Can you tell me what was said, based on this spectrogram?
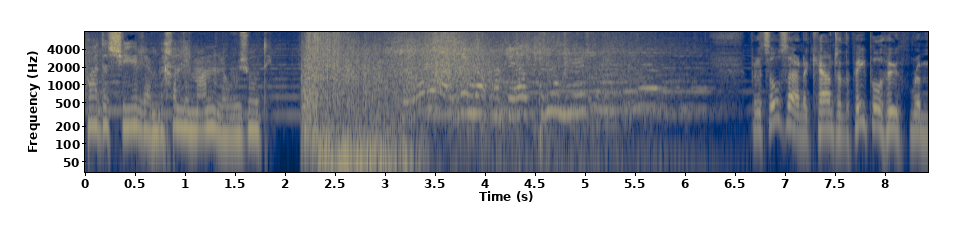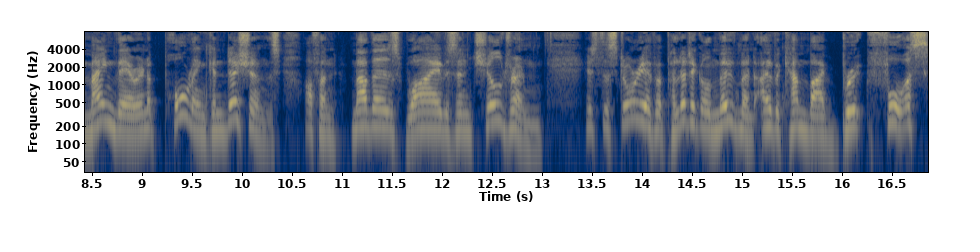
هذا الشيء اللي عم بخلي لوجودي But it's also an account of the people who remained there in appalling conditions, often mothers, wives, and children. It's the story of a political movement overcome by brute force.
